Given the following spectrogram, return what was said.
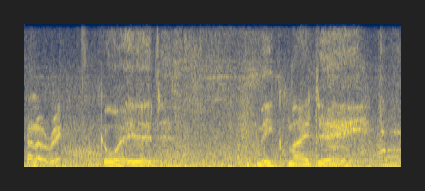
Hello, Rick. Go ahead. Make my day.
